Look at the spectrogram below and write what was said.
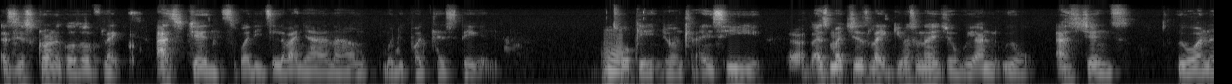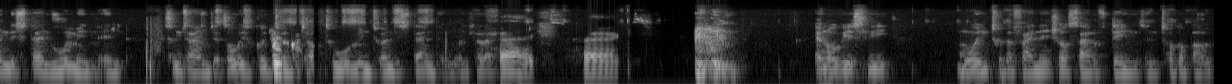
It's just chronicles of like us gents, what it's Lebanyana, what the podcasting and Mm. talking, John, and see Yeah. as much as like you know sometimes you- we un- we as gents we want to understand women and sometimes it's always good to talk to women to understand them until like, Facts. Facts. and obviously more into the financial side of things and talk about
